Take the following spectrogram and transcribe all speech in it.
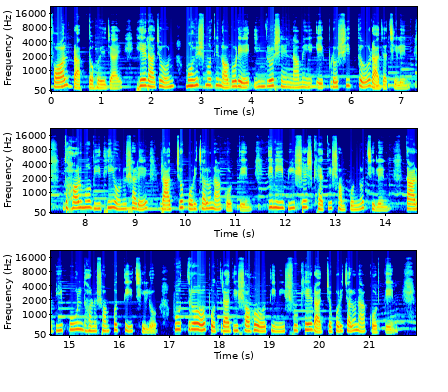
ফল প্রাপ্ত হয়ে যায়। হে রাজন, মহিষ্মতী নগরে ইন্দ্রসেন নামে এক প্রসিদ্ধ রাজা ছিলেন। ধর্মবিধি অনুসারে রাজ্য পরিচালনা করতেন। তিনি বিশেষ খ্যাতি সম্পন্ন ছিলেন। তার বিপুল ধনসম্পত্তি ছিল। পুত্র ও পুত্রাদি সহ তিনি সুখে রাজ্য পরিচালনা করতেন।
